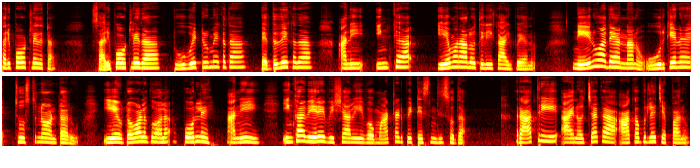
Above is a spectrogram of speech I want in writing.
సరిపోవట్లేదట. సరిపోవట్లేదా? టూ బెడ్రూమే కదా పెద్దదే కదా అని ఇంకా ఏమనాలో తెలియక ఆగిపోయాను. నేను అదే అన్నాను. ఊరికేనే చూస్తున్నావు అంటారు. ఏమిటో వాళ్ళ గోల. పోన్లే అని ఇంకా వేరే విషయాలు ఏవో మాట్లాడి పెట్టేసింది సుధా. రాత్రి ఆయన వచ్చాక ఆ కబుర్లే చెప్పాను.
